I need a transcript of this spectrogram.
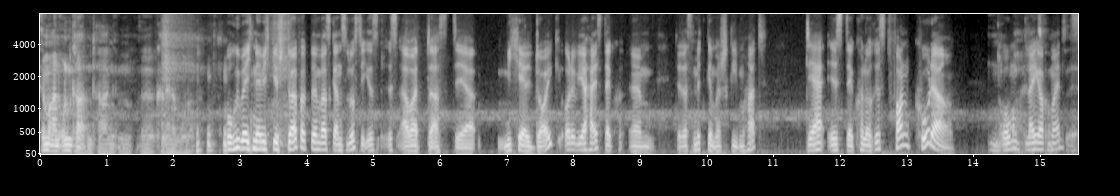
Immer an ungeraden Tagen im äh, Kalendermonat. Worüber ich nämlich gestolpert bin, was ganz lustig ist, ist aber, dass der Michael Deuk, oder wie er heißt, der, ähm, der das mitgeschrieben hat, der ist der Kolorist von Koda. Um Oh, gleich auf mein zweites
